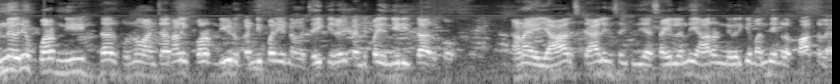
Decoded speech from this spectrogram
இன்ன வரையும் போராட்டம் நீடிட்டு தான் இருக்கும். இன்னும் அஞ்சாறு நாளைக்கு போராட்டம் நீடும். கண்டிப்பாக நீடு நாங்கள் ஜெயிக்கிற கண்டிப்பாக இது நீடிட்டு தான் இருக்கும். ஆனால் யார் ஸ்டாலின் சைட்ல இருந்து யாரும் இன்ன வரைக்கும் வந்து எங்களை பார்க்கல.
